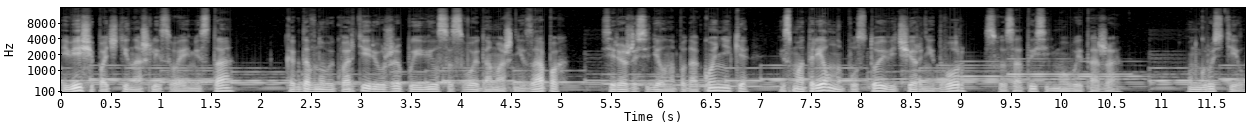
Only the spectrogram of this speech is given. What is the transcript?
и вещи почти нашли свои места, когда в новой квартире уже появился свой домашний запах, Сережа сидел на подоконнике и смотрел на пустой вечерний двор с высоты седьмого этажа. Он грустил.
